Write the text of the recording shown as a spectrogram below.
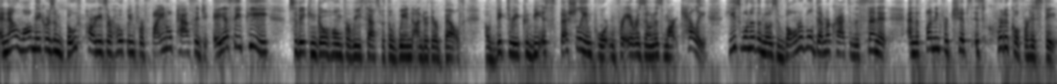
And now lawmakers in both parties are hoping for final passage ASAP so they can go home for recess with a win under their belt. Now, victory could be especially important for Arizona's Mark Kelly. He's one of the most vulnerable Democrats in the Senate, and the funding for chips is critical for his state.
